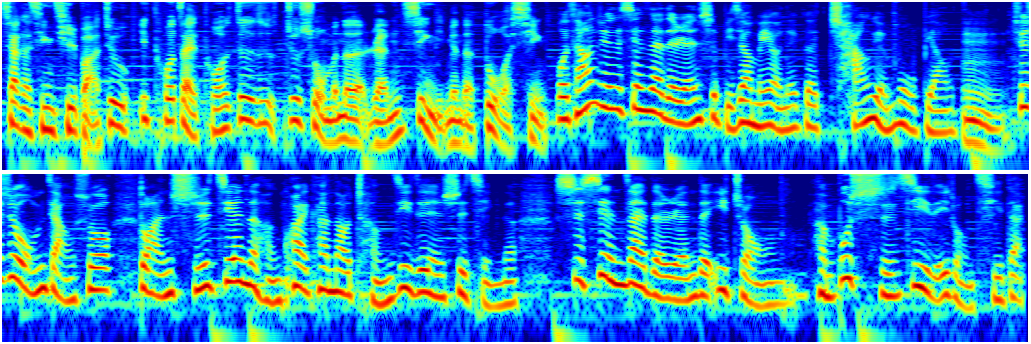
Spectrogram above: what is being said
下个星期吧，就一拖再拖，这是就是我们的人性里面的惰性。我常觉得现在的人是比较没有那个长远目标的。嗯，就是我们讲说，短时间的很快看到成绩这件事情呢。是现在的人的一种很不实际的一种期待，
